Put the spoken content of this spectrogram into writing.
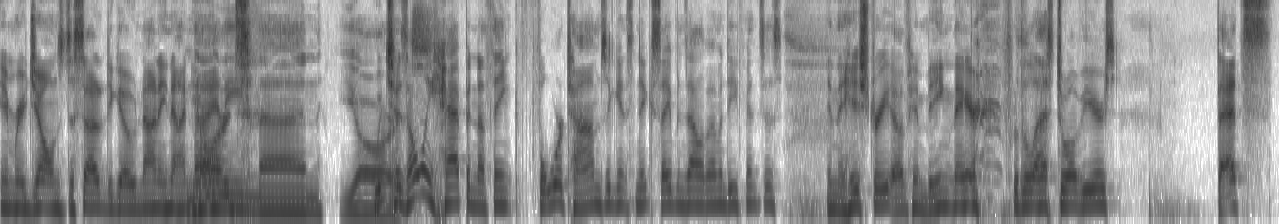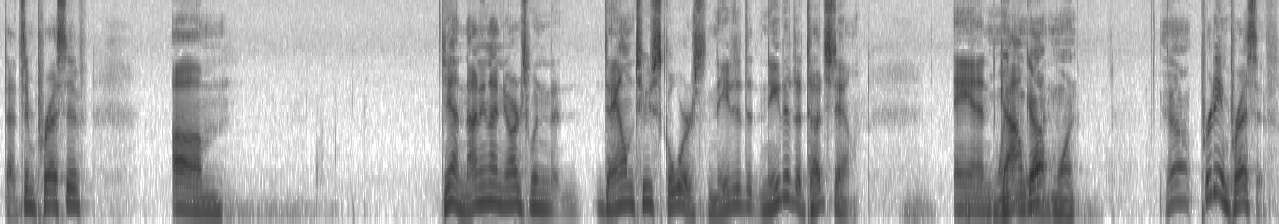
Emory Jones decided to go 99 yards 99 yards. which has only happened I think 4 times against Nick Saban's Alabama defenses in the history of him being there for the last 12 years. That's that's impressive. Um yeah, 99 yards when down two scores, needed needed a touchdown. And went got, and got one. one. Yeah. Pretty impressive.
